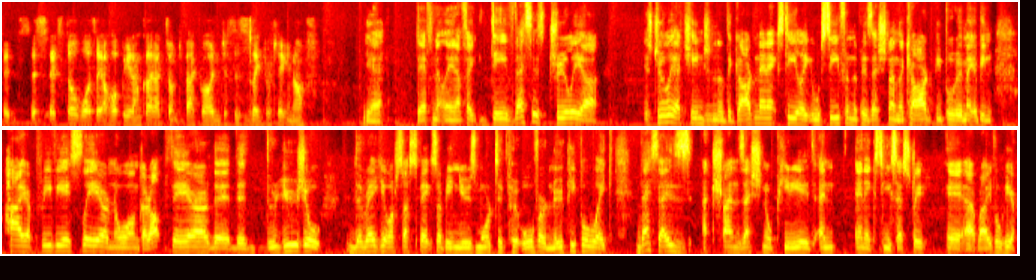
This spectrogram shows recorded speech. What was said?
it's, it's, it still was like a hot beat. I'm glad I jumped back on just as things were taking off. Yeah, definitely. And I think Dave, this is truly a it's truly a changing of the guard in NXT. Like we'll see from the position on the card, people who might have been higher previously are no longer up there. The the, the usual the regular suspects are being used more to put over new people. Like this is a transitional period in NXT's history uh, at Rival here.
